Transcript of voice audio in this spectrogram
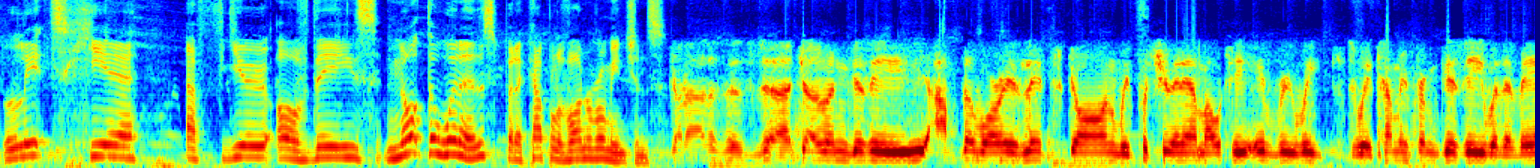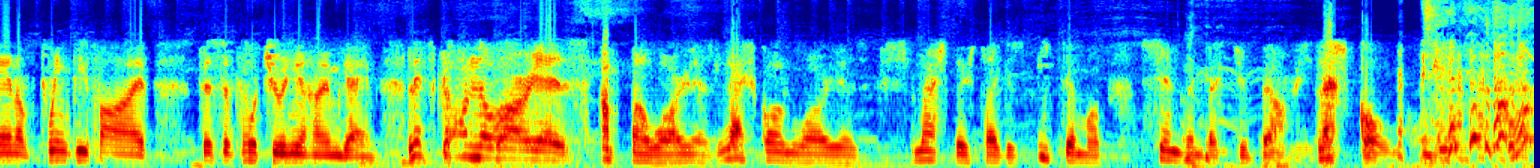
Let's hear a few of these. Not the winners, but a couple of honourable mentions. G'day, this is uh, Joe and Gizzy. Up the Warriors, let's go on. We put you in our multi every week. We're coming from Gizzy with a van of 25 to support you in your home game. Let's go on, the Warriors. Up the Warriors. Let's go on, Warriors. Smash those Tigers. Eat them up. Send them back to Belmy. Let's go.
